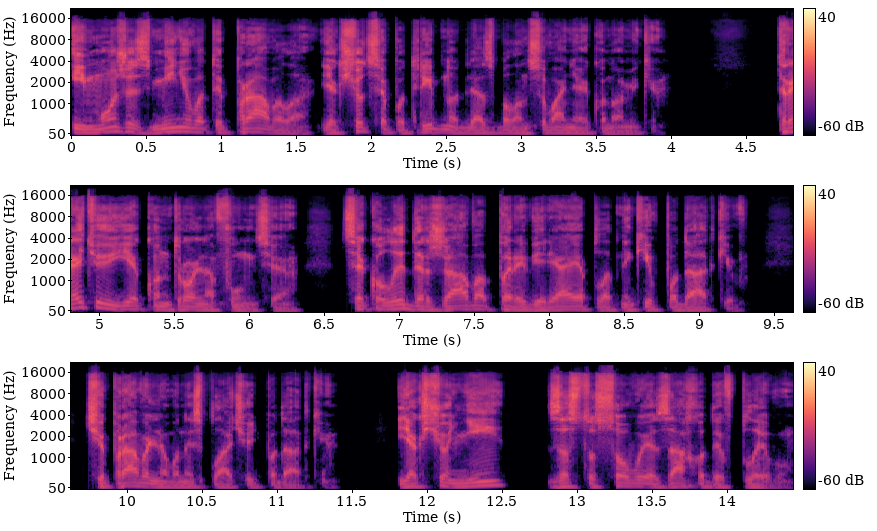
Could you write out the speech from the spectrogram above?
і може змінювати правила, якщо це потрібно для збалансування економіки. Третьою є контрольна функція це коли держава перевіряє платників податків, чи правильно вони сплачують податки. Якщо ні, застосовує заходи впливу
